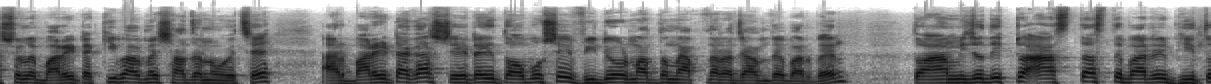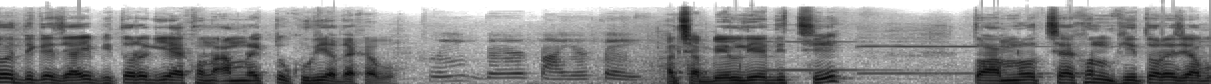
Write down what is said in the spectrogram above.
আসলে বাড়িটা কীভাবে সাজানো হয়েছে। আর বাড়িটা বাড়িটাকার সেটা কিন্তু অবশ্যই ভিডিওর মাধ্যমে আপনারা জানতে পারবেন। তো আমি যদি একটু আস্তে আস্তে বাড়ির ভিতরের দিকে যাই ভিতরে গিয়ে এখন আমরা একটু ঘুরিয়ে দেখাবো. আচ্ছা বেল দিয়ে দিচ্ছি। তো আমরা হচ্ছে এখন ভিতরে যাব।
